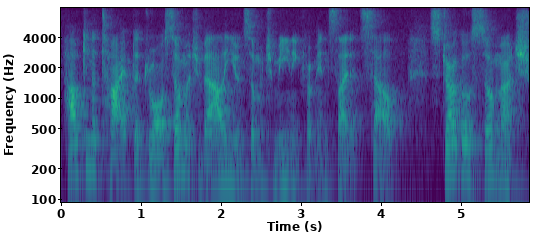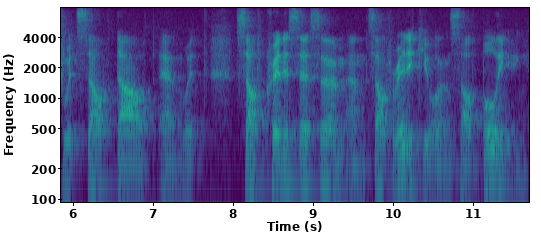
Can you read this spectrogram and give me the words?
How can a type that draws so much value and so much meaning from inside itself struggles so much with self-doubt and with self-criticism and self-ridicule and self-bullying.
